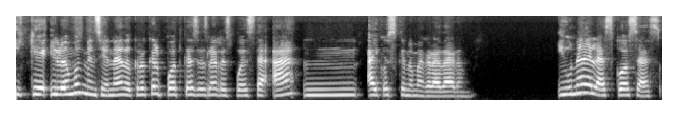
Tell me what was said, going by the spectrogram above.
Y que, y lo hemos mencionado, creo que el podcast es la respuesta a, mm, hay cosas que no me agradaron. Y una de las cosas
